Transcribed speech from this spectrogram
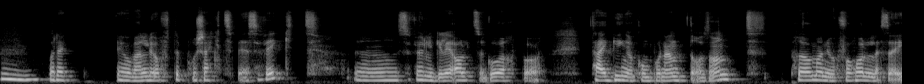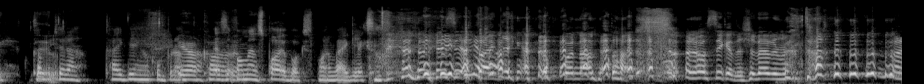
Mm. Og det er jo veldig ofte prosjektspesifikt. Eh, selvfølgelig alt som går på tagging av komponenter og sånt, prøver man jo å forholde seg til Hva betyr det? Tagging av komponenter? Ja, hva- Jeg ser for meg en sprayboks på en vegg, liksom. Når du sier tagging av komponenter. Men det var sikkert ikke det du mente. Nei,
